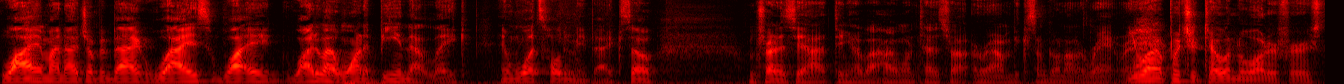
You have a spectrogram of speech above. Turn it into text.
Why am I not jumping back? Why is why why do I want to be in that lake, and what's holding me back? So. I'm trying to see how I think about how I want to test around because I'm going on a rant right You want to put your toe in the water first.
